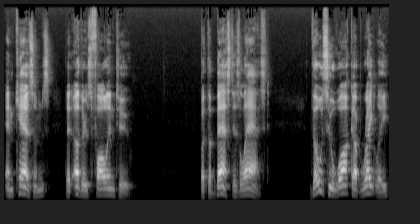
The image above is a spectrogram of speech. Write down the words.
and chasms that others fall into. But the best is last. Those who walk uprightly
